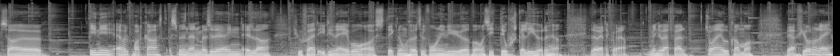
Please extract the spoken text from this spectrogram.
Så øh, ind i Apple Podcast, smid en anmeldelse derinde, eller hiv fat i din nabo og stik nogle høretelefoner ind i øret på og sige, du skal lige høre det her, eller hvad der kan være. Men i hvert fald, tror jeg, jeg udkommer hver 14. dag,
